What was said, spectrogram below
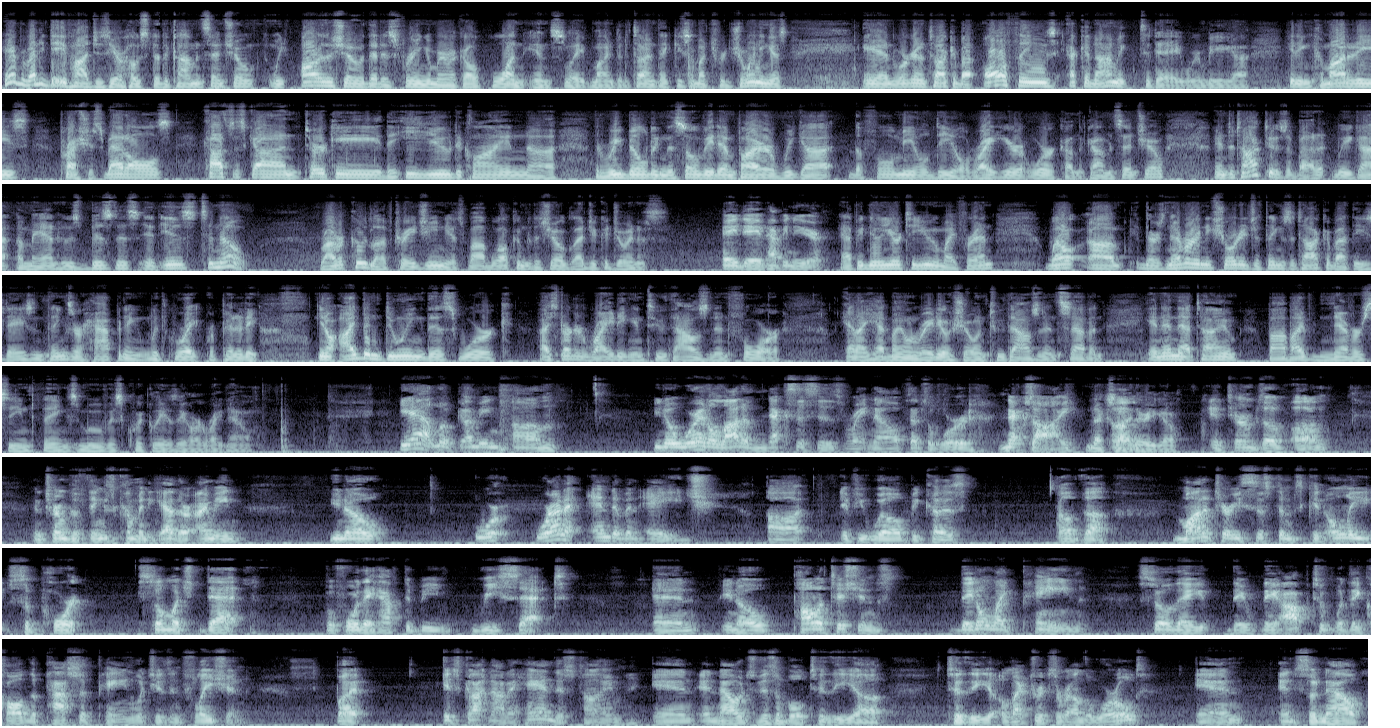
Hey everybody, Dave Hodges here, host of the Common Sense Show. We are the show that is freeing America one enslaved mind at a time. Thank you so much for joining us. And we're going to talk about all things economic today. We're going to be uh, hitting commodities, precious metals, Kazakhstan, Turkey, the EU decline, uh, the rebuilding the Soviet Empire. We got the full meal deal right here at work on the Common Sense Show. And to talk to us about it, we got a man whose business it is to know. Robert Kudla of Trade Genius. Bob, welcome to the show. Glad you could join us. Hey, Dave. Happy New Year. Happy New Year to you, my friend. Well, um, there's never any shortage of things to talk about these days, and things are happening with great rapidity. You know, I've been doing this work. I started writing in 2004, and I had my own radio show in 2007. And in that time, Bob, I've never seen things move as quickly as they are right now. Yeah, look, I mean, um, you know, we're at a lot of nexuses right now, if that's a word. Nexi. Nexi, um, there you go. In terms of um, in terms of things coming together. I mean, you know, we're we're at an end of an age, uh, if you will, because of the monetary systems can only support so much debt before they have to be reset. And, you know, politicians, they don't like pain. So they, they, they opt to what they call the passive pain, which is inflation. But it's gotten out of hand this time, and, and now it's visible to the, uh, to the electorates around the world. And, and so now,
